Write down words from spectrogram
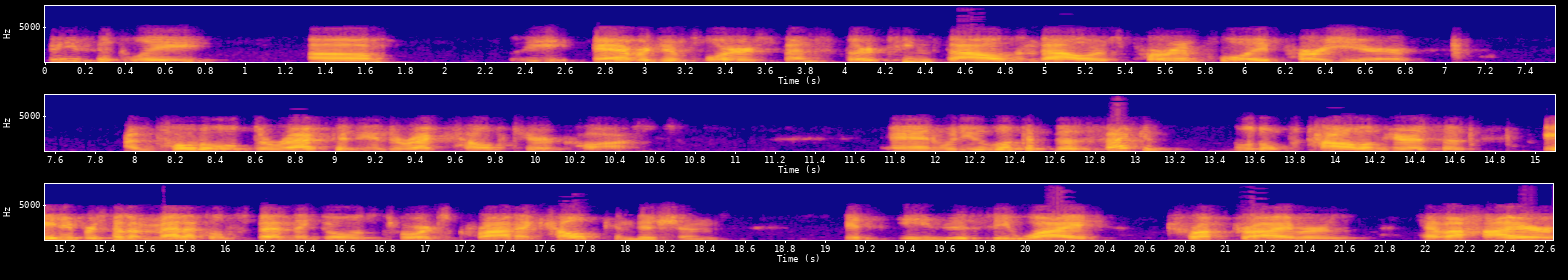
Basically, um, the average employer spends $13,000 per employee per year on total direct and indirect health care costs. And when you look at the second little column here, it says 80% of medical spending goes towards chronic health conditions. It's easy to see why truck drivers have a higher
